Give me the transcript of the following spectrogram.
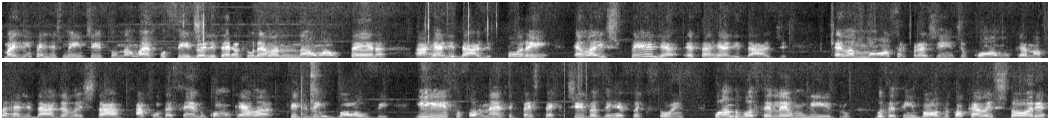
mas infelizmente isso não é possível. A literatura ela não altera a realidade. Porém, ela espelha essa realidade. Ela mostra pra gente como que a nossa realidade ela está acontecendo, como que ela se desenvolve. E isso fornece perspectivas e reflexões. Quando você lê um livro, você se envolve com aquela história,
